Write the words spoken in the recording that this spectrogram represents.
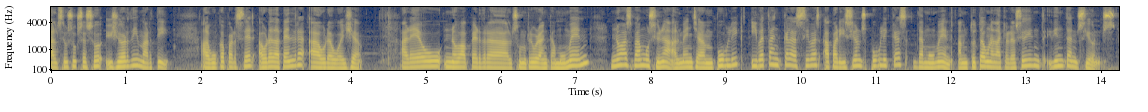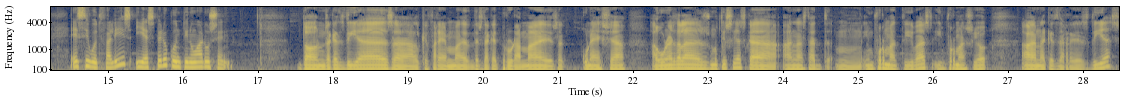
el seu successor Jordi Martí, algú que per cert haurà d'aprendre a aureuejar. Areu no va perdre el somriure en cap moment, no es va emocionar, almenys en públic, i va tancar les seves aparicions públiques de moment, amb tota una declaració d'intencions. He sigut feliç i espero continuar-ho sent. Doncs aquests dies eh, el que farem eh, des d'aquest programa és conèixer algunes de les notícies que han estat mm, informatives, informació en aquests darrers dies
